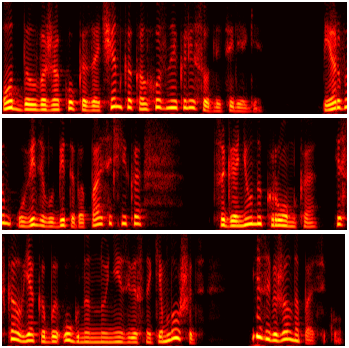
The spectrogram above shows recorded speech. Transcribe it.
отдал вожаку Казаченко колхозное колесо для телеги. Первым увидел убитого пасечника цыганенок Ромка, искал якобы угнанную неизвестно кем лошадь и забежал на пасеку.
